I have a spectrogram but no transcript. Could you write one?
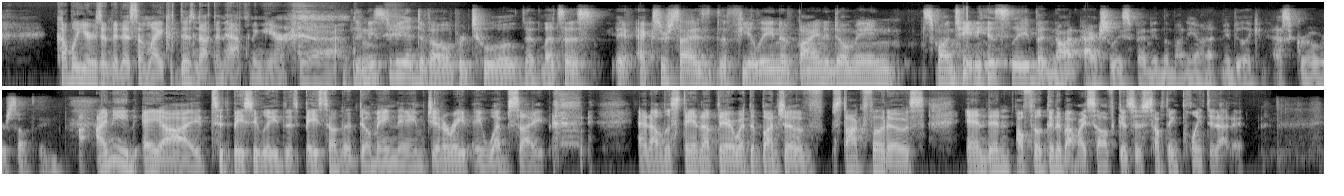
couple years into this, I'm like, there's nothing happening here. Yeah. There needs to be a developer tool that lets us exercise the feeling of buying a domain spontaneously, but not actually spending the money on it. Maybe like an escrow or something. I need AI to basically just based on the domain name generate a website and I'll just stand up there with a bunch of stock photos, and then I'll feel good about myself because there's something pointed at it.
